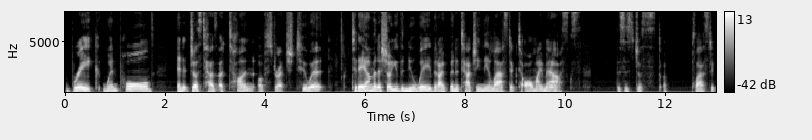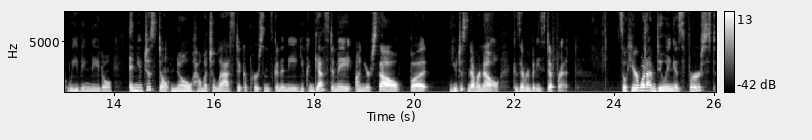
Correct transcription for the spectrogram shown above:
break when pulled and it just has a ton of stretch to it. Today I'm going to show you the new way that I've been attaching the elastic to all my masks. This is just a plastic weaving needle and you just don't know how much elastic a person's going to need. You can guesstimate on yourself, but you just never know because everybody's different. So here what I'm doing is first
